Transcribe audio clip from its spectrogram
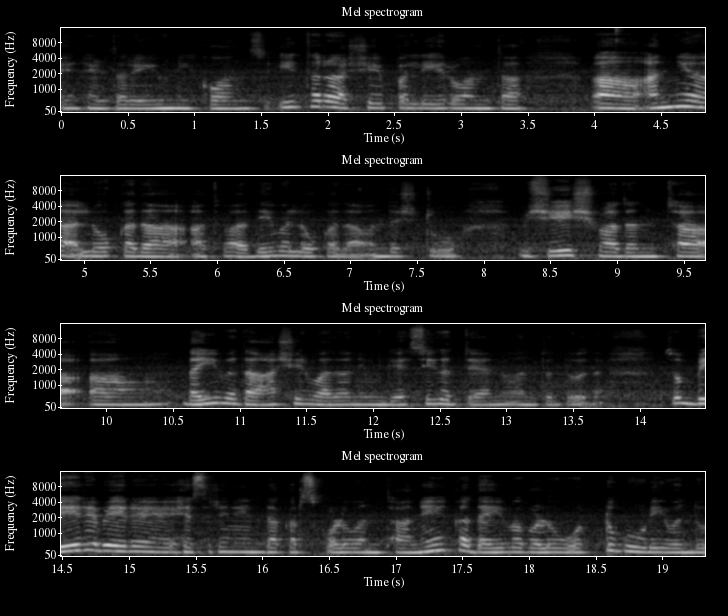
ಏನು ಹೇಳ್ತಾರೆ, ಯೂನಿಕಾರ್ನ್ಸ್ ಈ ಥರ ಶೇಪಲ್ಲಿ ಇರುವಂಥ ಅನ್ಯ ಲೋಕದ ಅಥವಾ ದೇವಲೋಕದ ಒಂದಷ್ಟು ವಿಶೇಷವಾದಂಥ ದೈವದ ಆಶೀರ್ವಾದ ನಿಮಗೆ ಸಿಗುತ್ತೆ ಅನ್ನುವಂಥದ್ದು ಇದೆ ಸೊ ಬೇರೆ ಬೇರೆ ಹೆಸರಿನಿಂದ ಕರೆಸ್ಕೊಳ್ಳುವಂಥ ಅನೇಕ ದೈವಗಳು ಒಟ್ಟುಗೂಡಿ ಒಂದು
